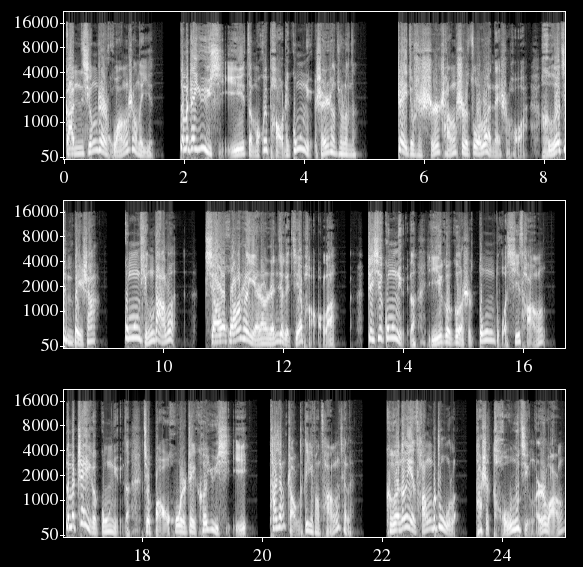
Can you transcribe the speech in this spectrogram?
感情这是皇上的印。那么这玉玺怎么会跑这宫女身上去了呢？这就是十常侍作乱那时候啊，何进被杀，宫廷大乱，小皇上也让人家给劫跑了。这些宫女呢，一个个是东躲西藏。那么这个宫女呢，就保护着这颗玉玺，她想找个地方藏起来，可能也藏不住了，她是投井而亡。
